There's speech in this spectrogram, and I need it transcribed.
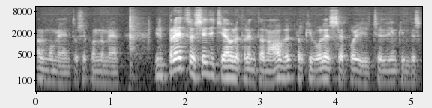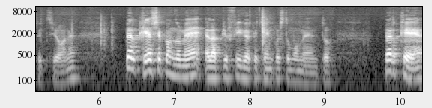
al momento, secondo me. Il prezzo è 16,39 euro, per chi volesse poi c'è il link in descrizione, perché secondo me è la più figa che c'è in questo momento. Perché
